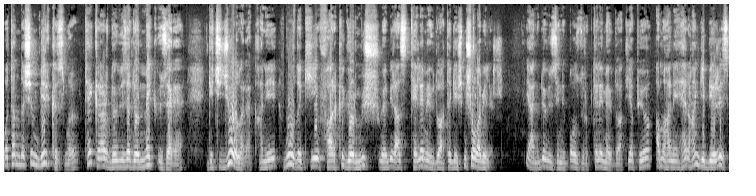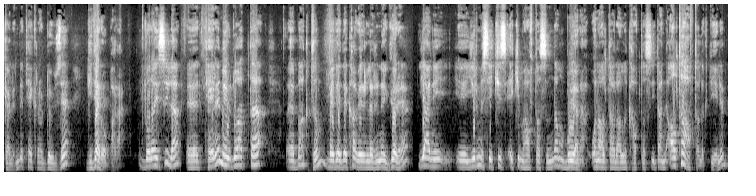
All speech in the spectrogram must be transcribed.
vatandaşın bir kısmı tekrar dövize dönmek üzere geçici olarak hani buradaki farkı görmüş ve biraz TL mevduata geçmiş olabilir. Yani dövizini bozdurup TL mevduat yapıyor ama hani herhangi bir risk halinde tekrar dövize gider o para. Dolayısıyla e, TL mevduatta baktım BDDK verilerine göre yani e, 28 Ekim haftasından bu yana 16 Aralık haftası yani 6 haftalık diyelim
